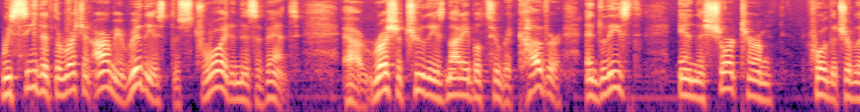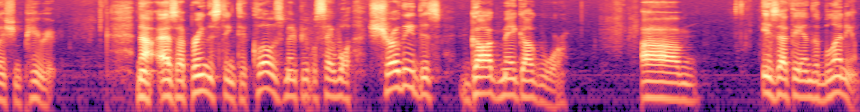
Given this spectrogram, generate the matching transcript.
We see that the Russian army really is destroyed in this event. Uh, Russia truly is not able to recover, at least in the short term, for the tribulation period. Now, as I bring this thing to close, many people say, well, surely this Gog Magog war um, is at the end of the millennium.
